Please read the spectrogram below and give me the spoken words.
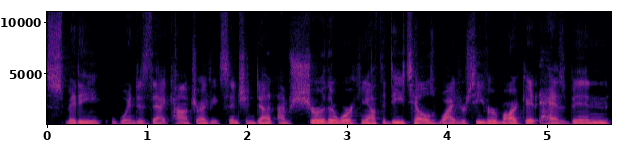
Smitty, when does that contract extension done? I'm sure they're working out the details. Wide receiver market has been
